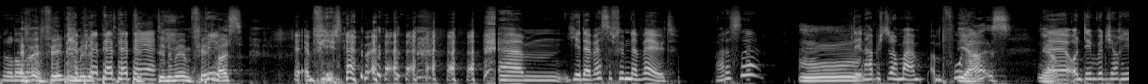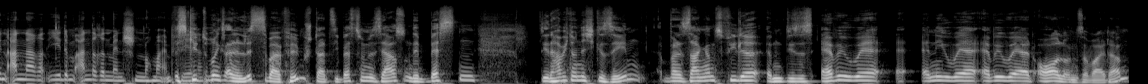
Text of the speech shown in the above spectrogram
Empfehlen, den, du mir empfehlen hast. empfiehlt. ähm, hier der beste Film der Welt. War das der? Den habe ich dir doch mal em- empfohlen. Mm. Ja, ist, ja. Äh, und den würde ich auch jedem anderen, jedem anderen Menschen nochmal empfehlen. Es gibt übrigens eine Liste bei Filmstarts, die besten Filme des Jahres und den besten, den habe ich noch nicht gesehen, weil es sagen ganz viele, ähm, dieses Everywhere, äh, Anywhere, Everywhere at All und so weiter.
